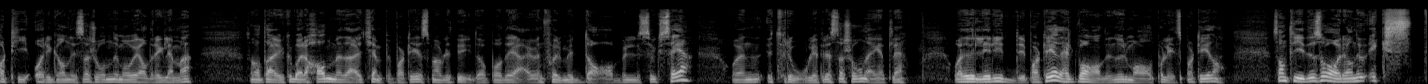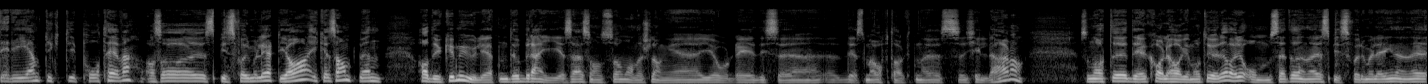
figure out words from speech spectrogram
Partiorganisasjonen, det må vi aldri glemme. Sånn at Det er jo ikke bare han, men det er et kjempeparti som er blitt bygd opp. og Det er jo en formidabel suksess og en utrolig prestasjon, egentlig. Og et veldig ryddig parti. Er helt vanlig, normal politisk parti. da. Samtidig så var han jo ekstremt dyktig på TV. Altså spissformulert, ja, ikke sant, men hadde jo ikke muligheten til å breie seg sånn som Anders Lange gjorde i disse, det som er opptakenes kilde her. da. Sånn at eh, Det Carl I. Hagen måtte gjøre, var å omsette denne spissformuleringen, denne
